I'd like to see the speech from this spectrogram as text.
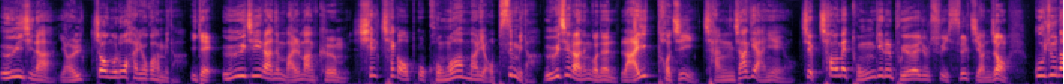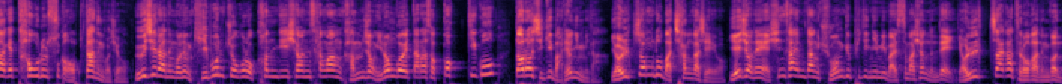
의지나 열정으로 하려고 합니다. 이게 의지라는 말만큼 실체가 없고 공허한 말이 없습니다. 의지라는 거는 라이터지 장작이 아니에요. 즉, 처음에 동기를 부여해 줄 수 있을지언정 꾸준하게 타오를 수가 없다는 거죠. 의지라는 거는 기본적으로 컨디션, 상황, 감정 이런 거에 따라서 꺾이고 떨어지기 마련입니다. 열정도 마찬가지예요. 예전에 신사임당 주원규 PD님이 말씀하셨는데 열자가 들어가는 건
